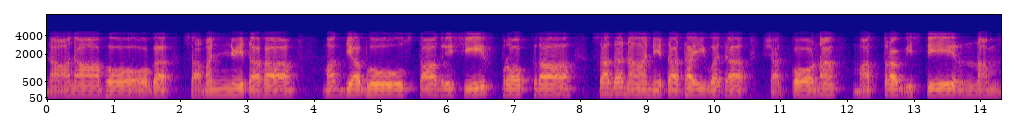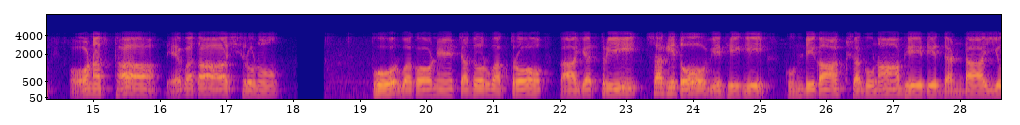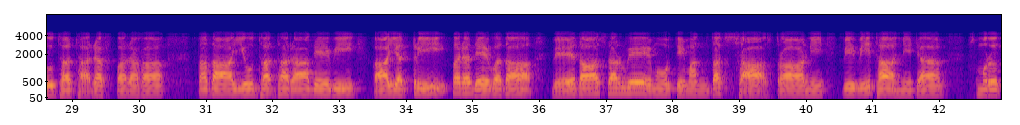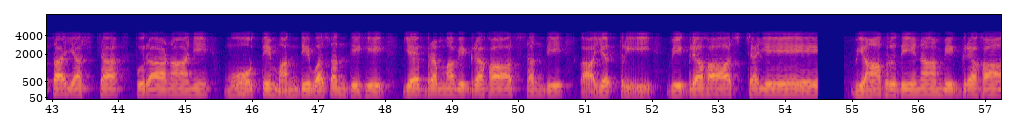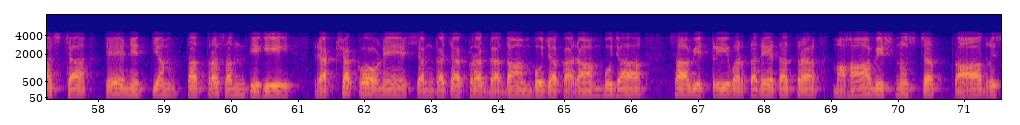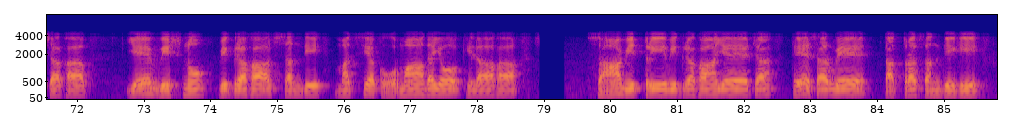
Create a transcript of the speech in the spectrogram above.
नानाभोगसमन्वितः मध्यभूस्तादृशीः प्रोक्ता सदनानि तथैव च षट्कोणमत्र विस्तीर्णं कोणस्था देवताशृणु पूर्वकोणे चतुर्वक्त्रो गायत्री सहितो विधिः कुण्डिकाक्षगुणाभेदिदण्डायुधधरः परः। तदायुधधरा देवी गायत्री परदेवता वेदाः सर्वे मूर्तिमन्तशास्त्राणि विविधानि च स्मृतयश्च पुराणानि मूर्तिमन्दिवसन्तिः ये ब्रह्मविग्रहाः सन्ति गायत्री विग्रहाश्च ये व्याहृतीनां विग्रहाश्च ते नित्यं तत्र सन्तिः। रक्षकोणे शङ्खचक्रगदाम्बुजकराम्बुजा सावित्री वर्तते तत्र। महाविष्णुश्च तादृशः। ये विष्णुविग्रहाः सन्ति मत्स्यकूर्मादयोऽखिलाः सावित्रीविग्रहाये च ते सर्वे तत्र सन्धिः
